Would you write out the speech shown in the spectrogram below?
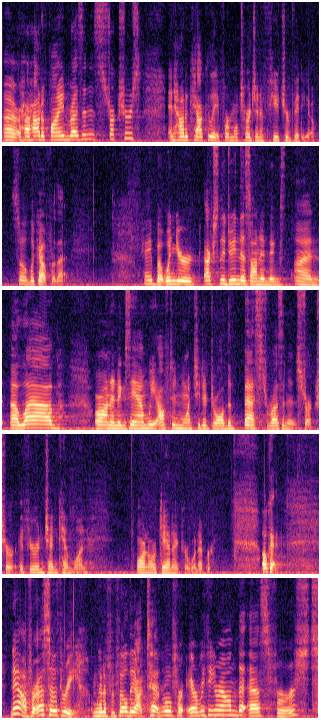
uh, how to find resonance structures, and how to calculate formal charge in a future video. So look out for that. Okay, but when you're actually doing this on, an on a lab or on an exam, we often want you to draw the best resonance structure if you're in Gen Chem 1 or an organic or whatever. Okay, now for SO3, I'm going to fulfill the octet rule for everything around the S first.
